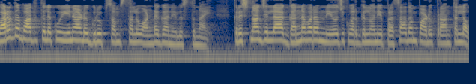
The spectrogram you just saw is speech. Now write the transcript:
వరద బాధితులకు ఈనాడు గ్రూప్ సంస్థలు అండగా నిలుస్తున్నాయి. కృష్ణా జిల్లా గన్నవరం నియోజకవర్గంలోని ప్రసాదంపాడు ప్రాంతంలో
